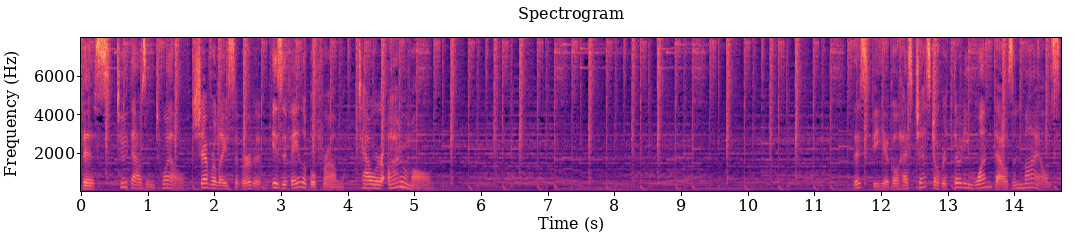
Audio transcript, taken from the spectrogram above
This 2012 Chevrolet Suburban is available from Tower Auto Mall. This vehicle has just over 31,000 miles.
